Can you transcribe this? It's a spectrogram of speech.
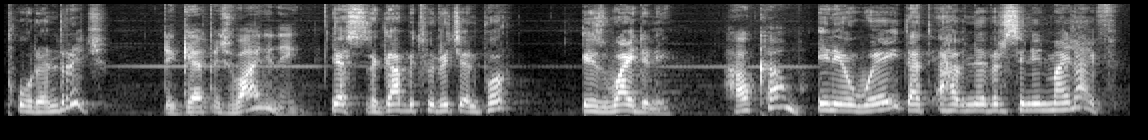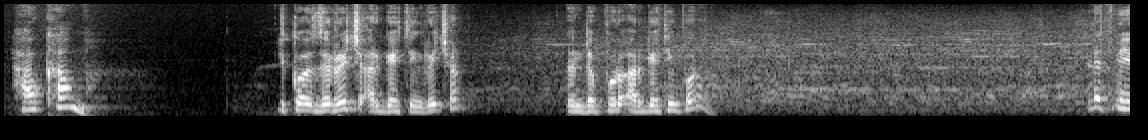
poor and rich. The gap is widening. Yes, the gap between rich and poor is widening. How come? In a way that I have never seen in my life. How come? Because the rich are getting richer and the poor are getting poorer. let me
